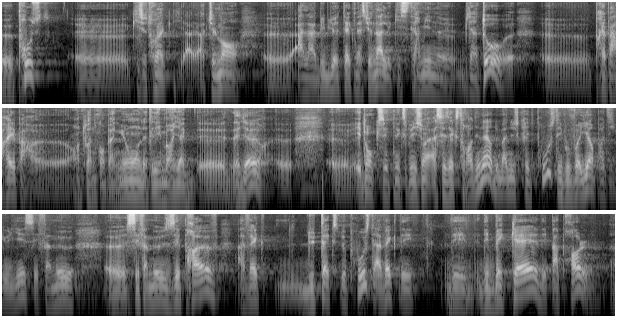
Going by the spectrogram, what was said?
euh, Proust qui se trouve actuellement à la Bibliothèque nationale et qui se termine bientôt, préparée par Antoine Compagnon, Nathalie Mauriac d'ailleurs. et donc c'est une exposition assez extraordinaire de manuscrits de Proust, et vous voyez en particulier ces, ces fameuses épreuves avec du texte de Proust, avec des, des, des béquets, des paperoles, hein,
